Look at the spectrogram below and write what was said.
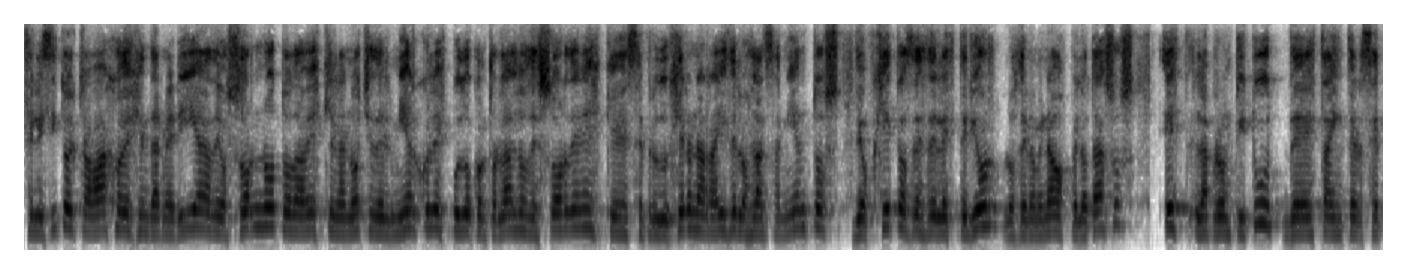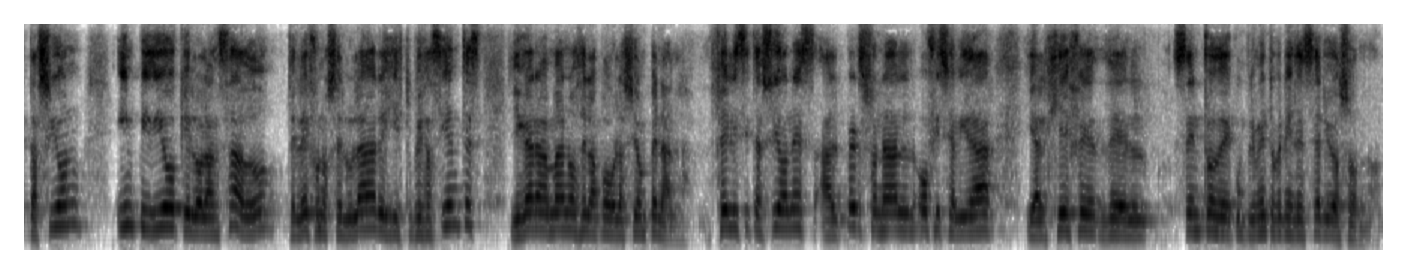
Felicito el trabajo de Gendarmería de Osorno, toda vez que en la noche del miércoles pudo controlar los desórdenes que se produjeron a raíz de los lanzamientos de objetos desde el exterior, los denominados pelotazos. La prontitud de esta interceptación impidió que lo lanzado, teléfonos celulares y estupefacientes, llegara a manos de la población penal. Felicitaciones al personal, oficialidad y al jefe del Centro de Cumplimiento Penitenciario de Osorno.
